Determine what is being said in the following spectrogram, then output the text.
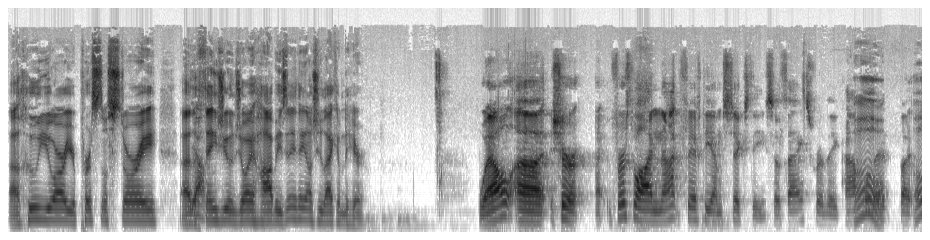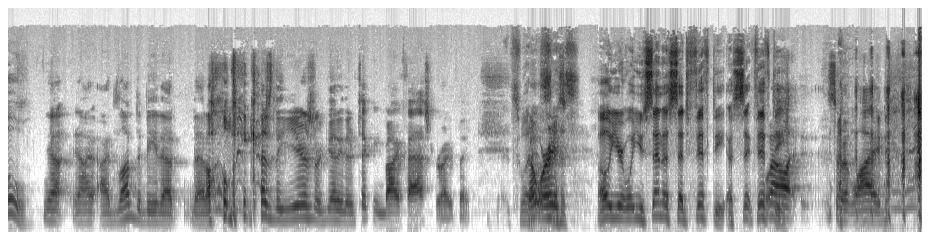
uh, who you are, your personal story, uh, the Yeah. things you enjoy, hobbies, anything else you'd like them to hear? Well, uh, sure. Uh, First of all, I'm not 50. I'm 60. So thanks for the Oh, compliment. but oh, yeah, I, I'd love to be that that old because the years are getting they're ticking by faster. I think. That's what Don't worry. says. oh, you're what you sent us said fifty, uh, si- fifty. Well, so it lied.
